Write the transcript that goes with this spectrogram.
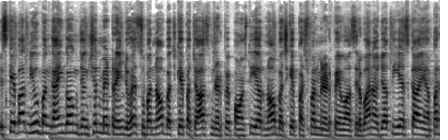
इसके बाद न्यू बंगाईगोंग जंक्शन में ट्रेन जो है सुबह नौ बज के पचास मिनट पर पहुँचती है और नौ बज के पचपन मिनट पर वहाँ से रवाना हो जाती है। इसका यहाँ पर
